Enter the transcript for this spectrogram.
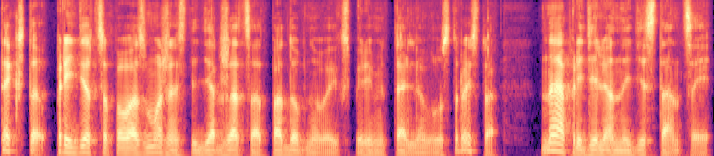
Так что придется по возможности держаться от подобного экспериментального устройства — на определенной дистанции.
